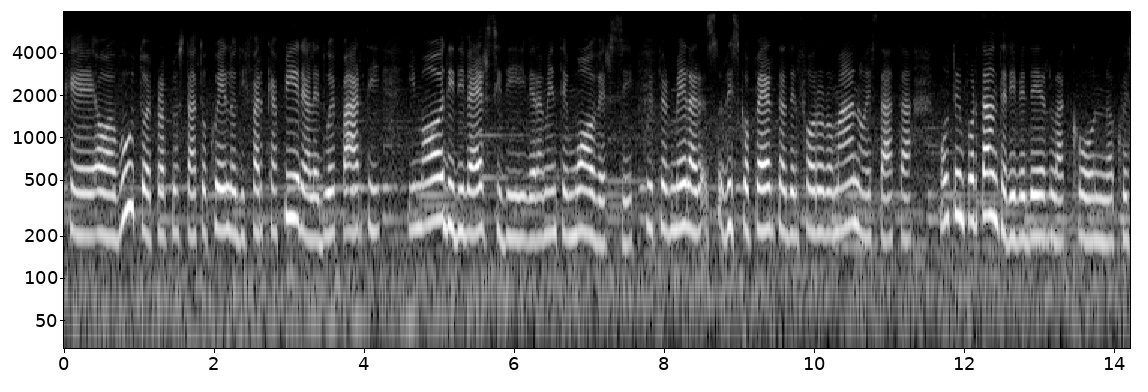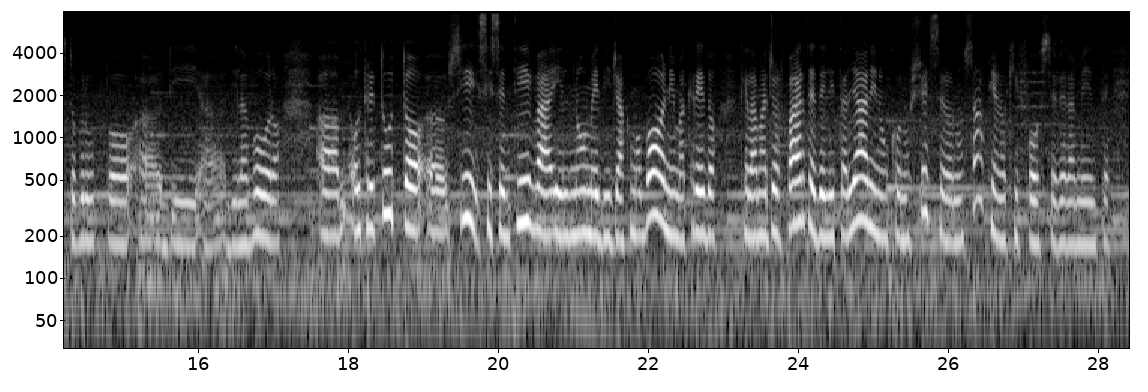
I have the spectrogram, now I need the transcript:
che ho avuto è proprio stato quello di far capire alle due parti i modi diversi di veramente muoversi. Qui per me la riscoperta del foro romano è stata molto importante rivederla con questo gruppo uh, di, uh, di lavoro. Uh, oltretutto uh, sì, si sentiva il nome di Giacomo Boni, ma credo che la maggior parte degli italiani non conoscessero, non sappiano chi fosse veramente.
